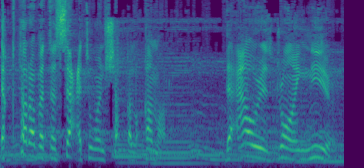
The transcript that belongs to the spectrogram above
اقتربت الساعة وانشق القمر. The hour is drawing near.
